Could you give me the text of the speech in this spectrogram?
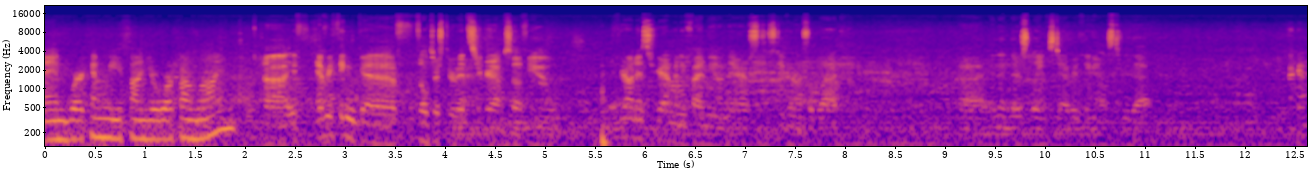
and where can we find your work online? Uh, if everything uh, filters through Instagram, so if you if you're on Instagram and you find me on there, it's Steven Russell Black, uh, and then there's links to everything else through that. Okay.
